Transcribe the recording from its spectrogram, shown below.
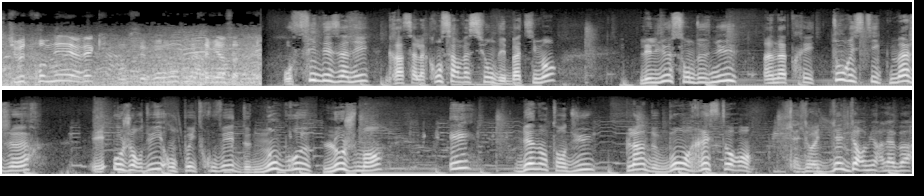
si tu veux te promener avec. Donc c'est vraiment très très bien ça. Au fil des années, grâce à la conservation des bâtiments, les lieux sont devenus un attrait touristique majeur et aujourd'hui on peut y trouver de nombreux logements et bien entendu plein de bons restaurants. Ça doit être bien de dormir là-bas.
